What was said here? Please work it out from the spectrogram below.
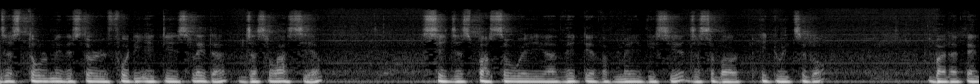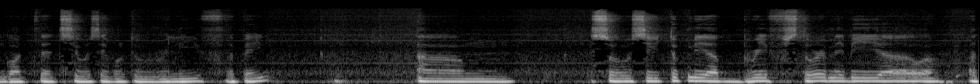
just told me the story 48 years later, just last year. She just passed away uh, the 30th of May this year, just about eight weeks ago. But I thank God that she was able to relieve the pain um, so she took me a brief story, maybe uh, a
